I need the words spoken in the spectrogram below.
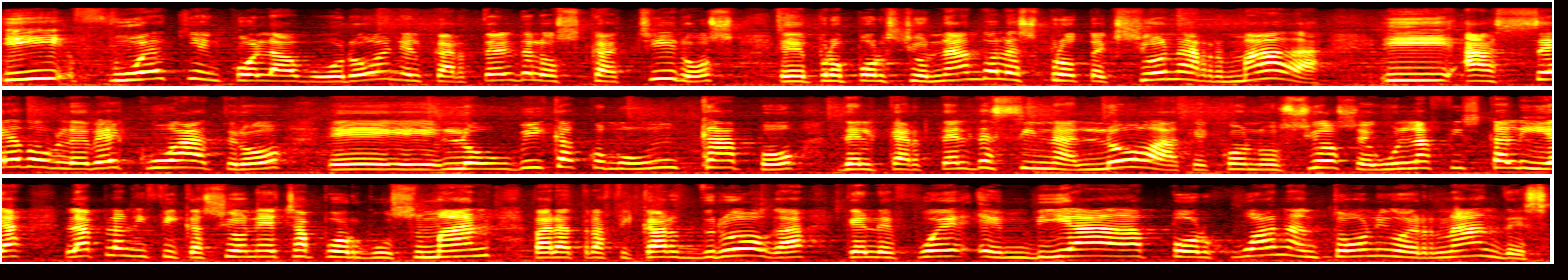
Y fue quien colaboró en el cartel de los cachiros, eh, proporcionándoles protección armada. Y a CW4 eh, lo ubica como un capo del cartel de Sinaloa, que conoció, según la fiscalía, la planificación hecha por Guzmán para traficar droga que le fue enviada por Juan Antonio Hernández,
